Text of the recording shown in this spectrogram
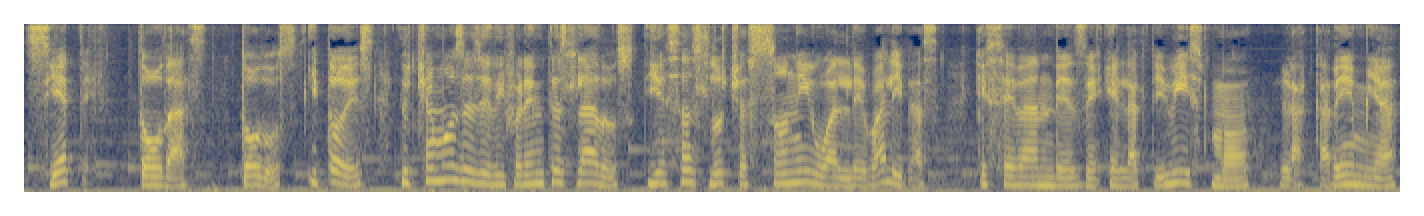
7. Todas, todos y todes luchamos desde diferentes lados y esas luchas son igual de válidas, que se dan desde el activismo, la academia,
